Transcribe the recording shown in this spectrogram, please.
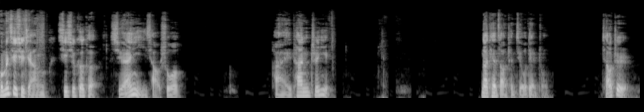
我们继续讲希区柯克悬疑小说《海滩之夜》。那天早晨九点钟，乔治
